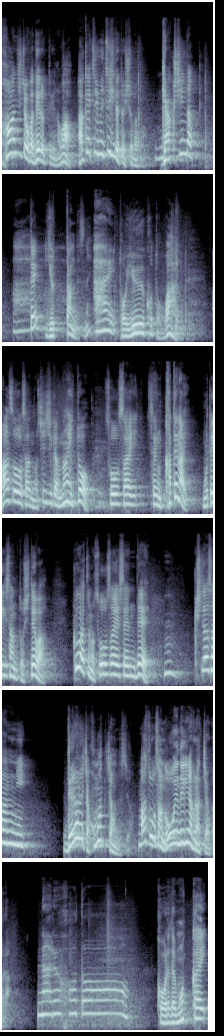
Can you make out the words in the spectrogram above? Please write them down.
幹事長が出るっていうのは明智光秀と一緒だと。逆進だっあて言ったんですね。はい。ということは麻生さんの支持がないと総裁選勝てない。茂木さんとしては9月の総裁選でうん。岸田さんに出られちゃ困っちゃうんですよ。麻生さんが応援できなくなっちゃうから。なるほど。これでもう一回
